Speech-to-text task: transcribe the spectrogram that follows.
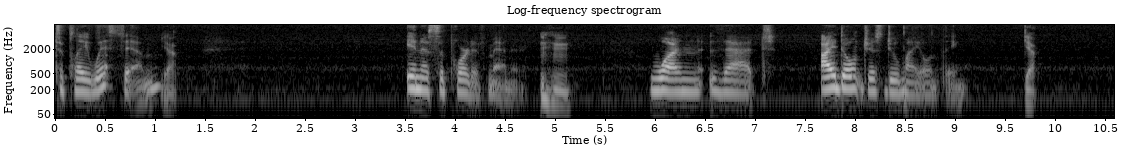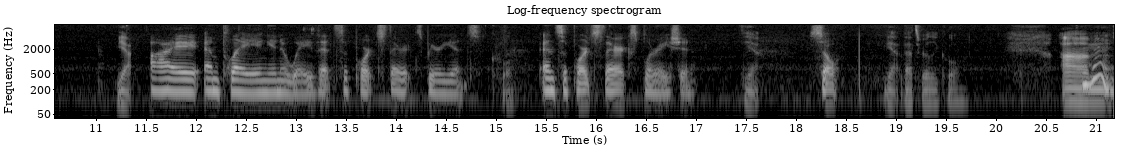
to play with them Yeah. in a supportive manner. Mm-hmm. One that I don't just do my own thing. Yeah. Yeah. I am playing in a way that supports their experience Cool. and supports their exploration. Yeah. So, Yeah, that's really cool. Um, Mm-hmm.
